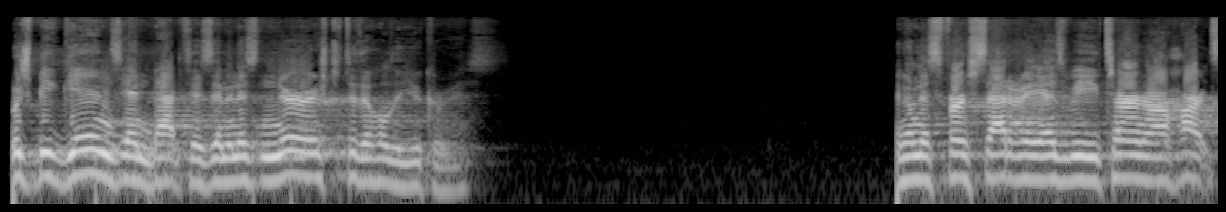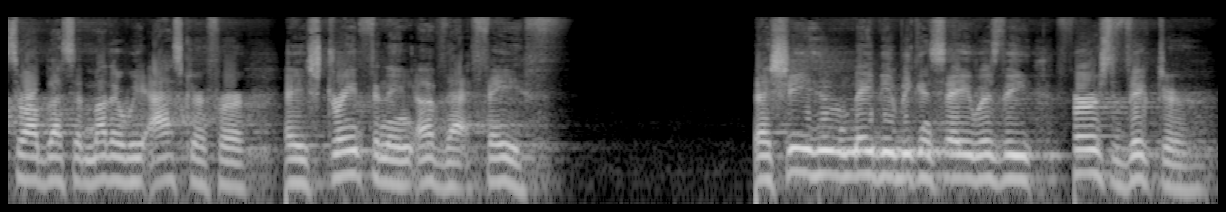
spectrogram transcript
which begins in baptism and is nourished through the Holy Eucharist. And on this first Saturday, as we turn our hearts to our Blessed Mother, we ask her for a strengthening of that faith. That she, who maybe we can say was the first victor,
